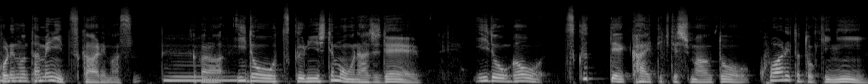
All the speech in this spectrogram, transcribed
これのために使われます。だから井戸を作るにしても同じで井戸を作って帰ってきてしまうと壊れた時に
